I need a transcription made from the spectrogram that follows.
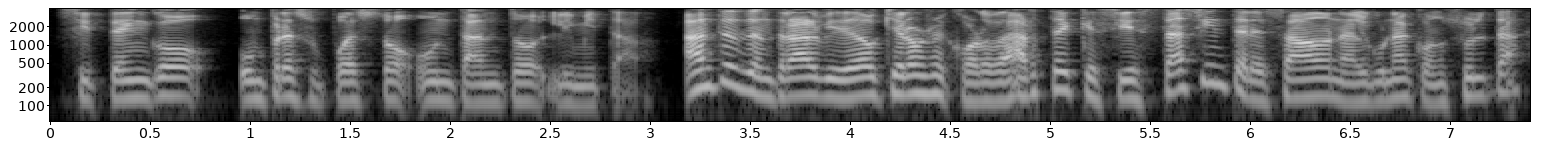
si tengo un presupuesto un tanto limitado. Antes de entrar al video, quiero recordarte que si estás interesado en alguna consulta,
